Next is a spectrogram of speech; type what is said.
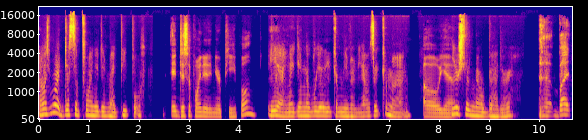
I was more disappointed in my people. And disappointed in your people? Yeah, like in the wheelie community. I was like, come on, Oh, yeah. you should know better. but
